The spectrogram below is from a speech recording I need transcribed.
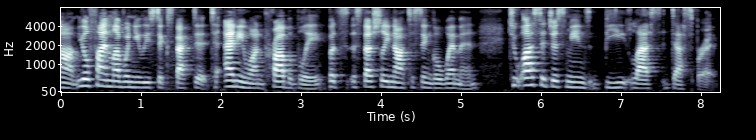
um, you'll find love when you least expect it to anyone probably, but especially not to single women. To us, it just means be less desperate.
